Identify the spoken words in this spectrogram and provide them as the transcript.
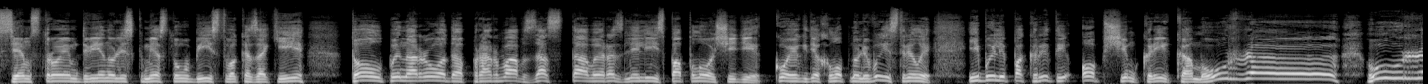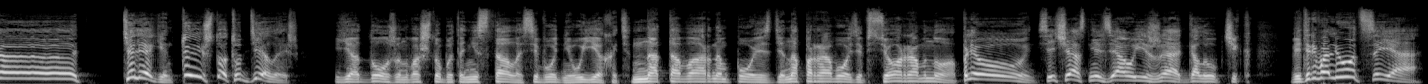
Всем строем двинулись к месту убийства казаки. Толпы народа, прорвав заставы, разлились по площади. Кое-где хлопнули выстрелы и были покрыты общим криком «Ура! Ура! Телегин, ты что тут делаешь?» Я должен во что бы то ни стало сегодня уехать. На товарном поезде, на паровозе, все равно. Плюнь, сейчас нельзя уезжать, голубчик. Ведь революция!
